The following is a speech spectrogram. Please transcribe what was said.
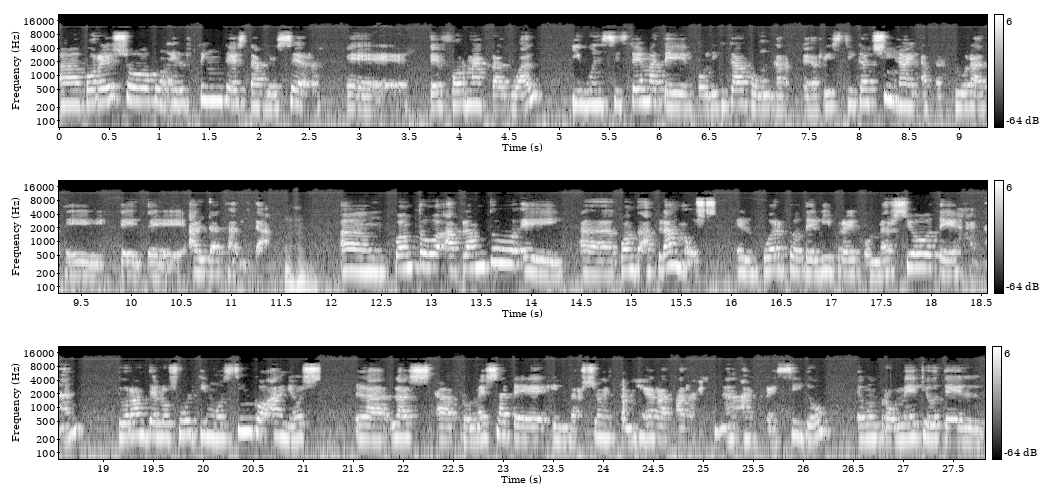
Ah, por eso, con el fin de establecer eh, de forma gradual y un sistema de política con característica china y apertura de, de, alta calidad. Um, cuando, hablando, eh, uh, cuando hablamos del puerto de libre comercio de Hainan, durante los últimos cinco años, la, las uh, promesas de inversión extranjera para Hainan han crecido en un promedio del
